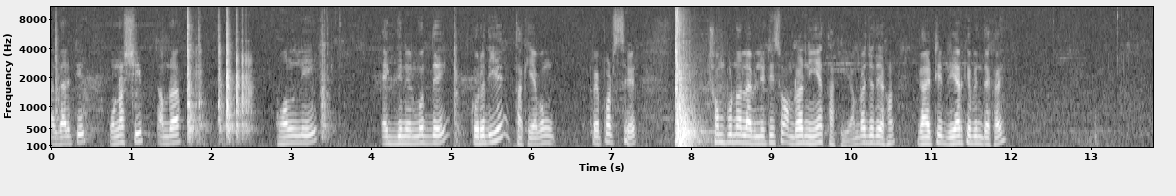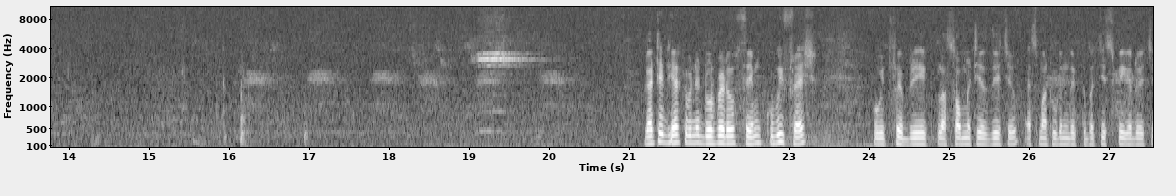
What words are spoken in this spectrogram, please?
আর গাড়িটির ওনারশিপ আমরা অনলি একদিনের মধ্যেই করে দিয়ে থাকি এবং পেপারসের সম্পূর্ণ লাইবিলিটিসও আমরা নিয়ে থাকি। আমরা যদি এখন গাড়িটির রিয়ার কেবিন দেখাই গাড়িটির রিয়ার কেবিনের ডোর প্যাডও সেম খুবই ফ্রেশ উইথ ফেব্রিক প্লাস সব মেটেরিয়ালস দিয়েছে স্মার্ট উডেন দেখতে পাচ্ছি স্পিকার রয়েছে,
